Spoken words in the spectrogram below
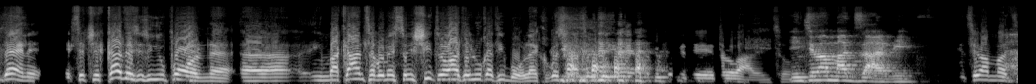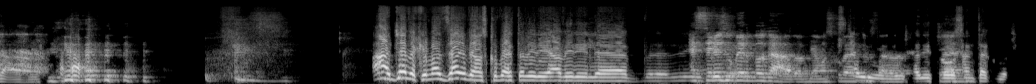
Bene, e se cercate su YouPorn eh, in vacanza come messo di sci trovate Luca Tibolla, ecco, questo è un altro che potete trovare, insomma, Insieme a Mazzarri. insieme a Mazzarri. Ah già, perché Mazzarri abbiamo scoperto avere, avere il... Essere super dotato, abbiamo scoperto. Ci ha detto Cioè, Santa Croce.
